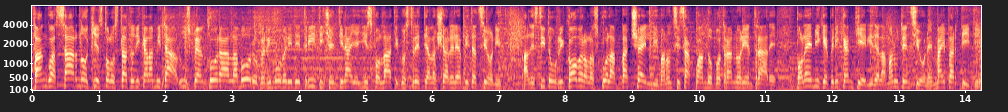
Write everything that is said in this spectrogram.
Fango a Sarno, chiesto lo stato di calamità, Ruspe ancora al lavoro per rimuovere i detriti, centinaia gli sfollati costretti a lasciare le abitazioni. Allestito un ricovero alla scuola Baccelli, ma non si sa quando potranno rientrare. Polemiche per i cantieri della manutenzione mai partiti.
